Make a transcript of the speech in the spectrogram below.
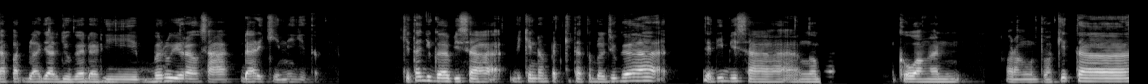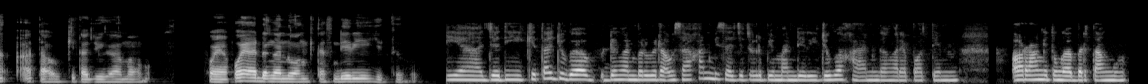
dapat belajar juga dari berwirausaha dari kini gitu. Kita juga bisa bikin dompet kita tebal juga, jadi bisa ngebantu keuangan orang tua kita atau kita juga mau foya-foya dengan uang kita sendiri gitu. Iya, jadi kita juga dengan berwirausaha kan bisa jadi lebih mandiri juga kan, nggak ngerepotin orang itu nggak bertanggung,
